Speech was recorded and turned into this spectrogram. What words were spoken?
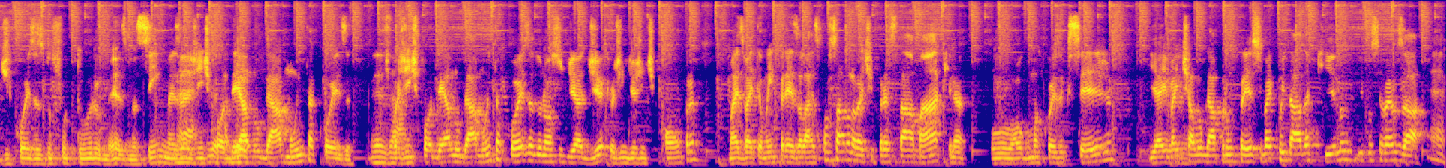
de coisas do futuro mesmo, assim, mas é, a gente poder acabei... alugar muita coisa. Tipo, a gente poder alugar muita coisa do nosso dia a dia, que hoje em dia a gente compra, mas vai ter uma empresa lá responsável, ela vai te emprestar a máquina ou alguma coisa que seja, e aí vai te alugar por um preço, vai cuidar daquilo e você vai usar. É,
